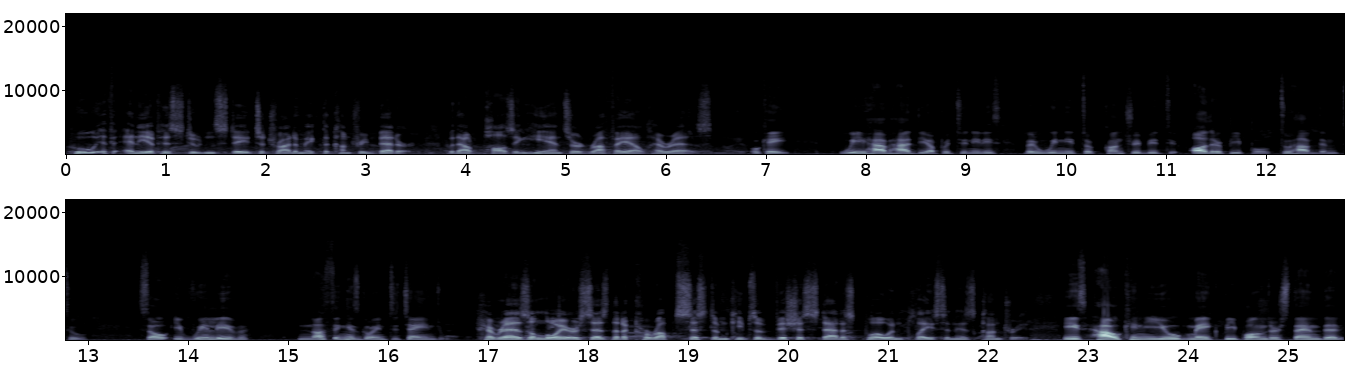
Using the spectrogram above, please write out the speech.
who, if any of his students, stayed to try to make the country better. Without pausing, he answered Rafael Jerez. Okay, we have had the opportunities, but we need to contribute to other people to have them too. So if we leave, nothing is going to change. Jerez, a lawyer, says that a corrupt system keeps a vicious status quo in place in his country. Is how can you make people understand that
